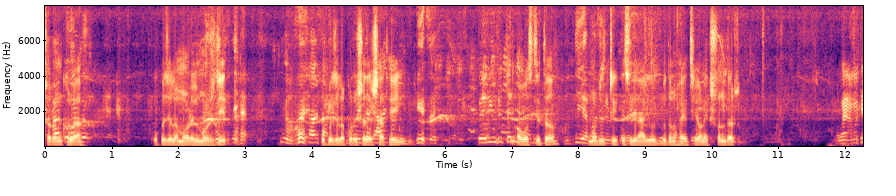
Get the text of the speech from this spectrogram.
শরণখোলা উপজেলা মডেল মসজিদ উপজেলা পরিষদের সাথেই অবস্থিত। মসজিদটি কিছুদিন আগে উদ্বোধন হয়েছে অনেক সুন্দর। আমাকে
